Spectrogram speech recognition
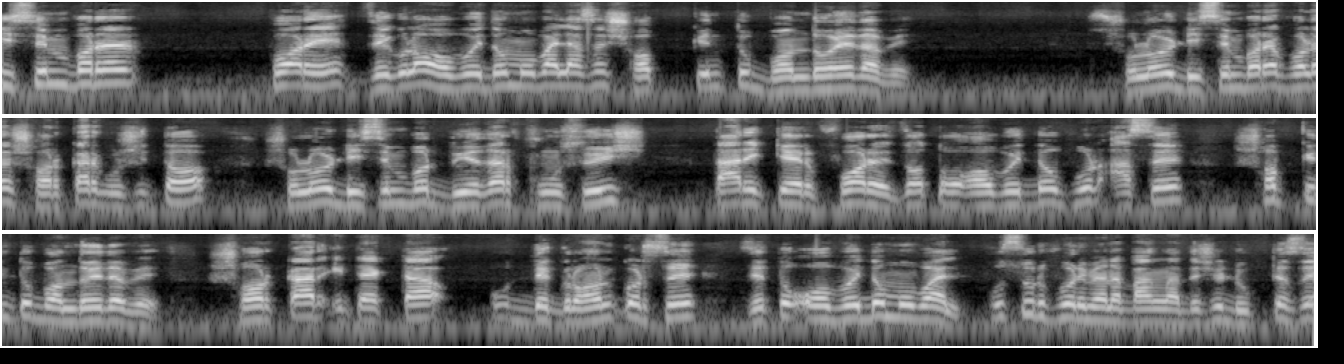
ডিসেম্বরের পরে যেগুলো অবৈধ মোবাইল আছে, সব কিন্তু বন্ধ হয়ে যাবে। ষোলোই ডিসেম্বরের ফলে সরকার ঘোষিত ষোলোই ডিসেম্বর দুই হাজার পঁচিশ তারিখের পরে যত অবৈধ ফোন আছে, সব কিন্তু বন্ধ হয়ে যাবে। সরকার এটা একটা উদ্যোগ গ্রহণ করছে, যেহেতু অবৈধ মোবাইল প্রচুর পরিমাণে বাংলাদেশে ঢুকতেছে,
